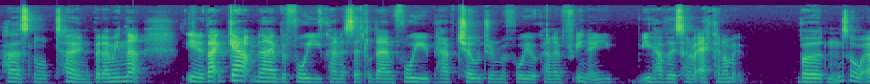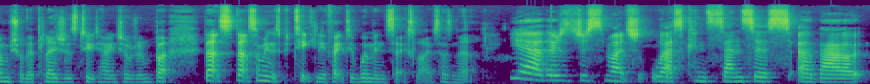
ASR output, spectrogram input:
personal tone, but I mean that you know that gap now before you kind of settle down, before you have children, before you're kind of you know you you have those kind of economic burdens, or I'm sure they're pleasures too having children, but that's that's something that's particularly affected women's sex lives, hasn't it? Yeah, there's just much less consensus about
